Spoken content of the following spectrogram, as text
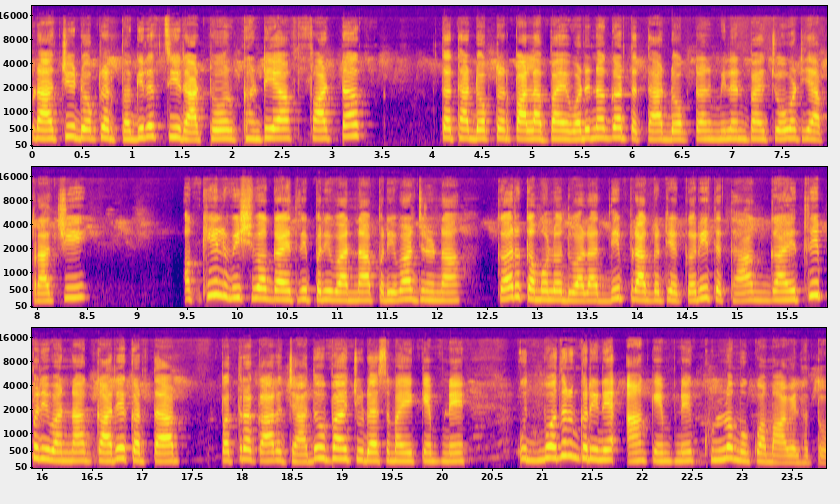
પ્રાચી ડૉક્ટર ભગીરથસિંહ રાઠોર ઘંટિયા ફાટક તથા ડૉક્ટર પાલાભાઈ વડનગર તથા ડૉક્ટર મિલનભાઈ ચોવટિયા પ્રાચી, અખિલ વિશ્વ ગાયત્રી પરિવારના પરિવારજનોના કર કમલો દ્વારા દીપ પ્રાગટ્ય કરી તથા ગાયત્રી પરિવારના કાર્યકર્તા પત્રકાર જાદવભાઈ ચુડાસમાએ કેમ્પને ઉદ્બોધન કરીને આ કેમ્પને ખુલ્લો મૂકવામાં આવેલ હતો.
